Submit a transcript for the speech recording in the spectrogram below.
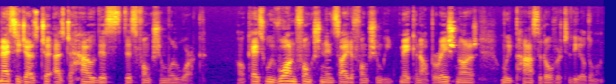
message as to as to how this this function will work. Okay, so we've one function inside a function, we make an operation on it, and we pass it over to the other one.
